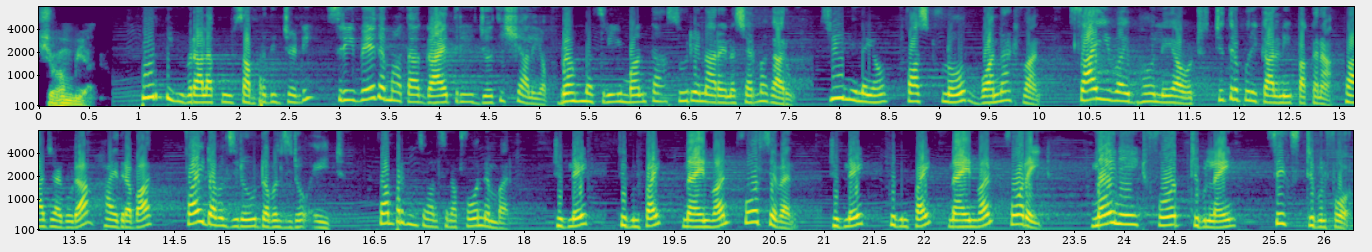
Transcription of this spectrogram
శుభం వ్యాధి పూర్తి వివరాలకు సంప్రదించండి. శ్రీ వేదమాత గాయత్రి జ్యోతిష్యాలయం. బ్రహ్మశ్రీ మంతా సూర్యనారాయణ శర్మ గారు. Shri Nilayam first floor one not one. Sai Vaibhav layout Chitrapuri colony పక్కన. Kajaguda Hyderabad five double zero double zero eight. సంప్రదించవలసిన phone number triple eight triple five nine one four seven triple eight triple five nine one four eight nine eight four triple nine six triple four.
